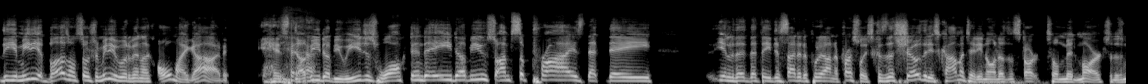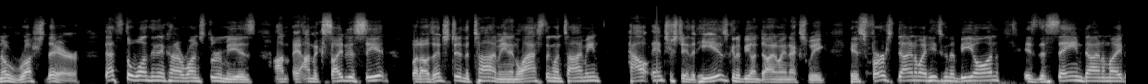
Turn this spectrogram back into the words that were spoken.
the immediate buzz on social media would have been like, "Oh my god, has Yeah. WWE just walked into AEW?" So I'm surprised that they. You know that, that they decided to put it on a press release because the show that he's commentating on doesn't start till mid March, so there's no rush there. That's the one thing that kind of runs through me is I'm I'm excited to see it, but I was interested in the timing. And last thing on timing, how interesting that he is going to be on Dynamite next week. His first Dynamite he's going to be on is the same Dynamite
